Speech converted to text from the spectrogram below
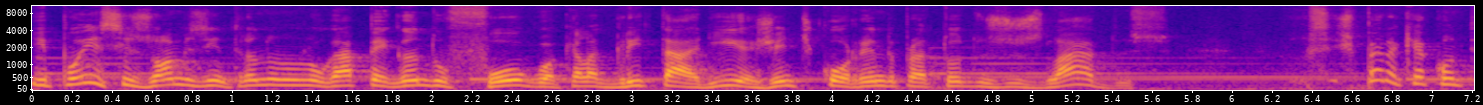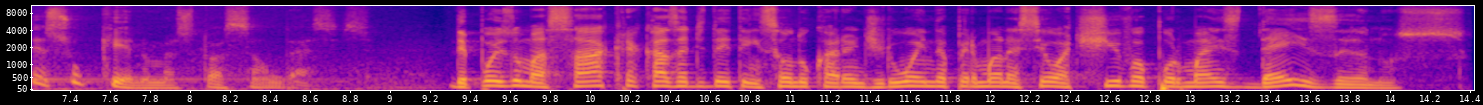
e põe esses homens entrando num lugar pegando fogo, aquela gritaria, gente correndo para todos os lados. Você espera que aconteça o quê numa situação dessas? Depois do massacre, a casa de detenção do Carandiru ainda permaneceu ativa por mais 10 anos.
